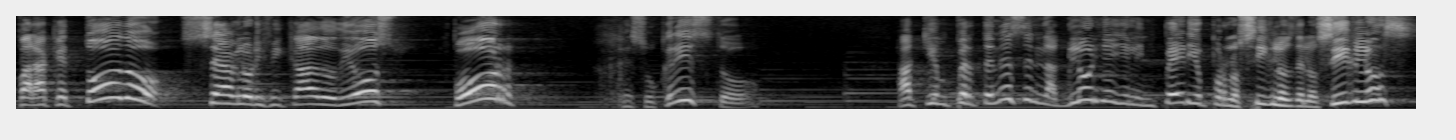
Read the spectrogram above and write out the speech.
para que todo sea glorificado Dios por Jesucristo, a quien pertenecen la gloria y el imperio por los siglos de los siglos.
